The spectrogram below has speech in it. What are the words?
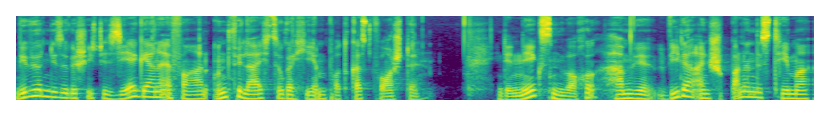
Wir würden diese Geschichte sehr gerne erfahren und vielleicht sogar hier im Podcast vorstellen. In der nächsten Woche haben wir wieder ein spannendes Thema,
